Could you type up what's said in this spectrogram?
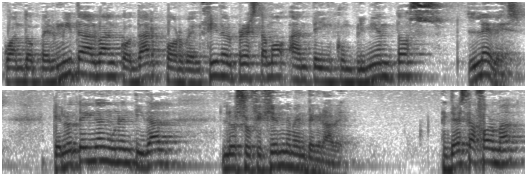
cuando permita al banco dar por vencido el préstamo ante incumplimientos leves, que no tengan una entidad lo suficientemente grave. De esta forma,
